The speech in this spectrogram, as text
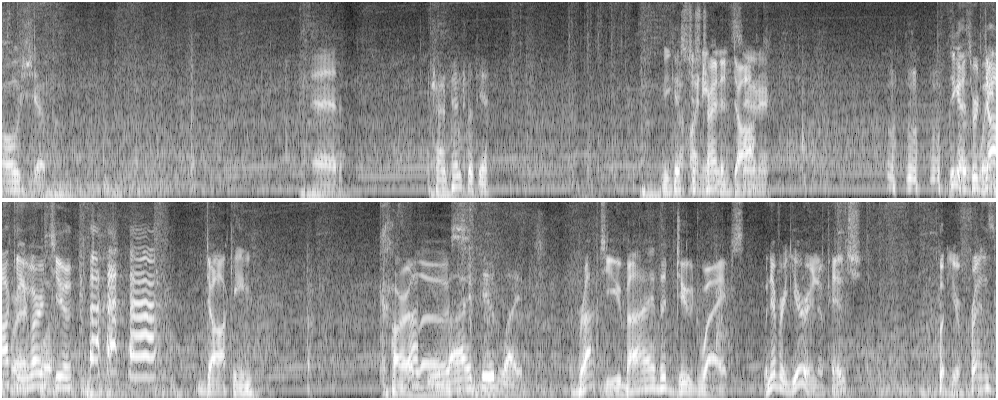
Oh shit. Ed. I'm trying to pinch with you. You guys Oh, just trying to dock. sooner. You guys were docking, it. weren't you? docking. Carlos. Brought to you Carlos. by Dude Wipes. Brought to you by the Dude Wipes. Whenever you're in a pinch, put your friend's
